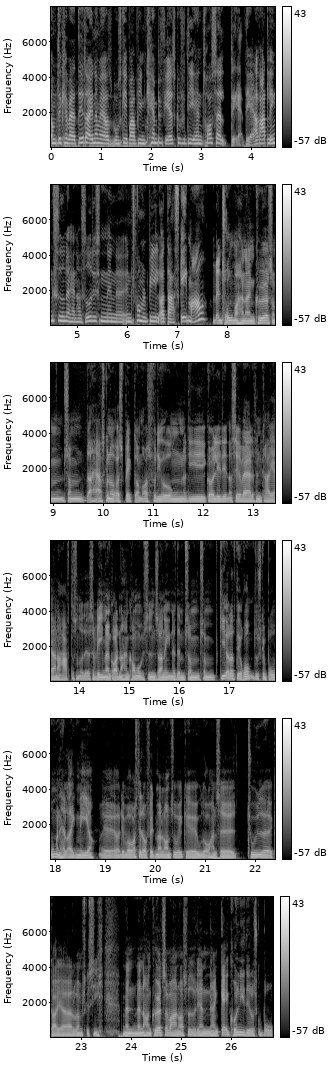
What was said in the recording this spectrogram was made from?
om det kan være det, der ender med at måske bare blive en kæmpe fiasko, fordi han trods alt, det er, det er ret længe siden, at han har siddet i sådan en, øh, en formelbil, og der er sket meget. Men tro mig, han er en kører, som, som der hersker noget respekt om, også for de unge, når de går lidt ind og ser, hvad er det for en karriere, han har haft og sådan noget der, så ved man godt, når han kommer på siden, så er han en af dem, som, som giver dig det rum, du skal bruge, men heller ikke mere. Øh, og det var også det, der var fedt med Alonso, ikke? Øh, Udover hans øh, tude-karriere, øh, eller hvad man skal sige. Men, men når han kørte, så var han også ved, fordi han, han gav kun lige det, du skulle bruge.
